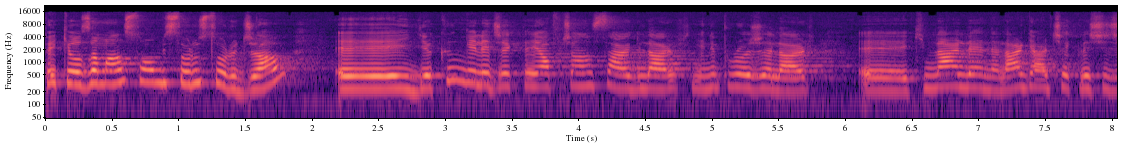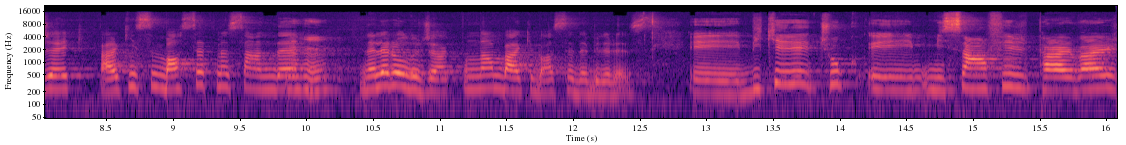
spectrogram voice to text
Peki o zaman son bir soru soracağım. Ee, yakın gelecekte yapacağın sergiler, yeni projeler, e, kimlerle neler gerçekleşecek? Belki isim bahsetmesen de hı hı. neler olacak? Bundan belki bahsedebiliriz. Ee, bir kere çok e, misafirperver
